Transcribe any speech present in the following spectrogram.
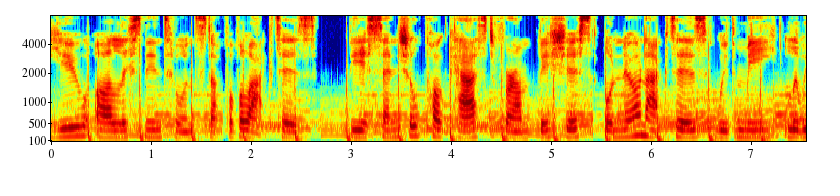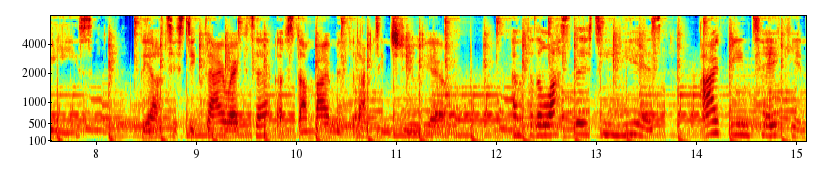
You are listening to Unstoppable Actors, the essential podcast for ambitious, unknown actors with me, Louise, the artistic director of Standby Method Acting Studio. And for the last 13 years, I've been taking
